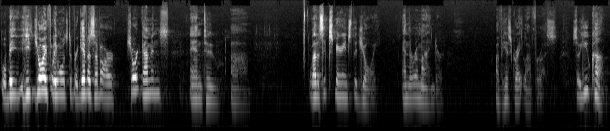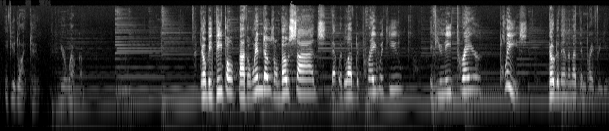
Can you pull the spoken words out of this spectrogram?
will be, He joyfully wants to forgive us of our shortcomings and to uh, let us experience the joy and the reminder of His great love for us. So you come if you'd like to. You're welcome. There'll be people by the windows on both sides that would love to pray with you. If you need prayer, please go to them and let them pray for you.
